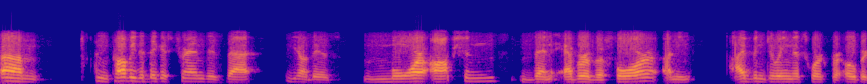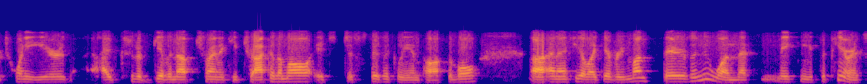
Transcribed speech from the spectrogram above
um, I mean, probably the biggest trend is that you know there's more options than ever before. I mean, I've been doing this work for over 20 years. I've sort of given up trying to keep track of them all. It's just physically impossible. Uh, and I feel like every month there's a new one that's making its appearance,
